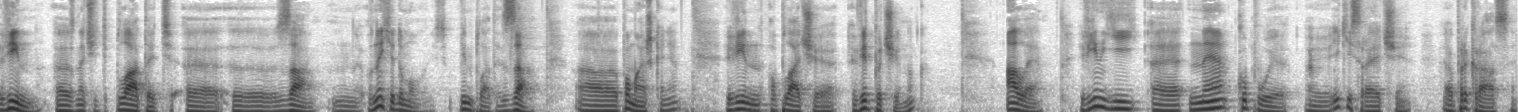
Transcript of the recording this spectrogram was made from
Він, значить, платить за в них є домовленість. Він платить за помешкання, він оплачує відпочинок, але він їй не купує якісь речі, прикраси.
